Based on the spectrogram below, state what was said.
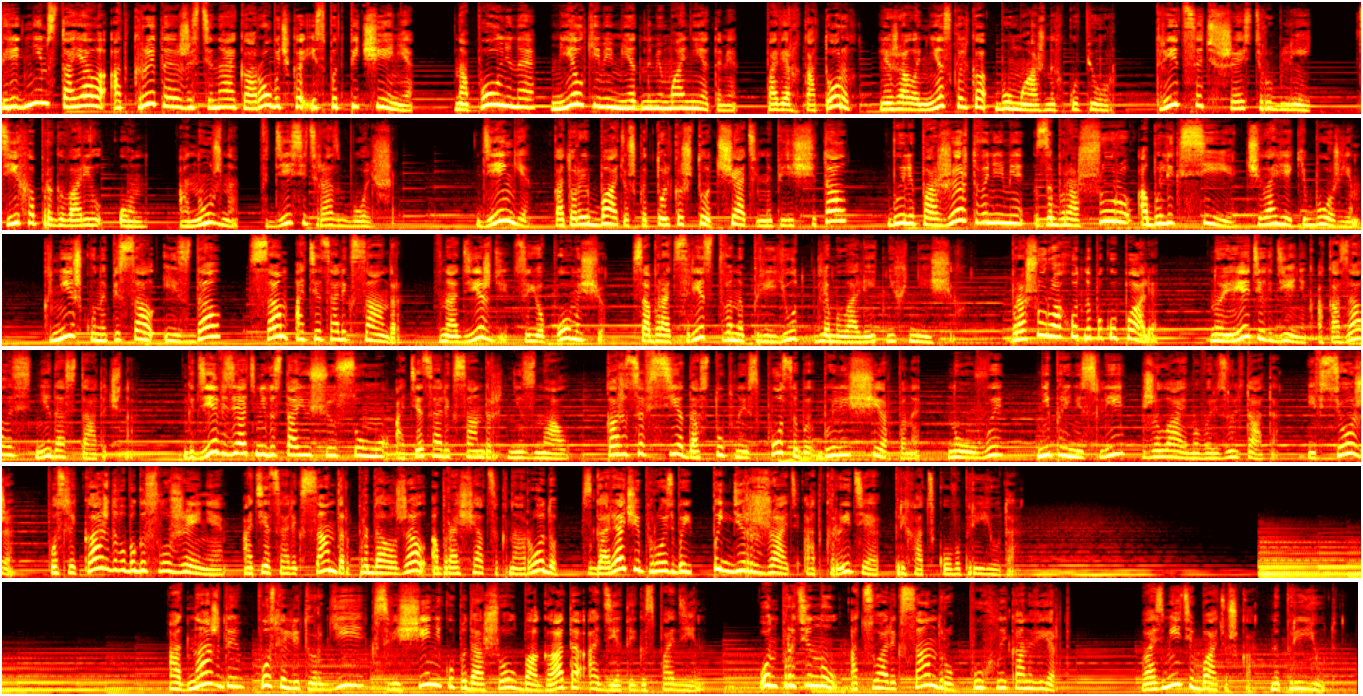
Перед ним стояла открытая жестяная коробочка из-под печенья, наполненная мелкими медными монетами, поверх которых лежало несколько бумажных купюр. «Тридцать шесть рублей», – тихо проговорил он, – «а нужно в десять раз больше». Деньги, которые батюшка только что тщательно пересчитал, были пожертвованиями за брошюру об Алексии, человеке Божьем. Книжку написал и издал сам отец Александр в надежде с ее помощью собрать средства на приют для малолетних нищих. Брошюру охотно покупали, но и этих денег оказалось недостаточно. Где взять недостающую сумму, отец Александр не знал. Кажется, все доступные способы были исчерпаны, но, увы, не принесли желаемого результата. И все же после каждого богослужения отец Александр продолжал обращаться к народу с горячей просьбой поддержать открытие приходского приюта. Однажды после литургии к священнику подошел богато одетый господин. Он протянул отцу Александру пухлый конверт – Возьмите, батюшка, на приют.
